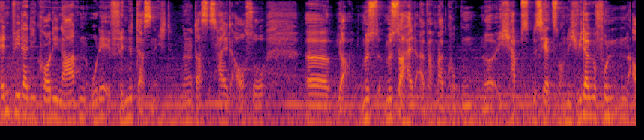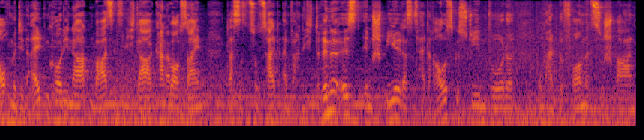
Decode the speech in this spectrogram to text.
entweder die Koordinaten oder ihr findet das nicht. Ne? Das ist halt auch so, äh, ja, müsst, müsst ihr halt einfach mal gucken. Ne? Ich habe es bis jetzt noch nicht wiedergefunden, auch mit den alten Koordinaten war es jetzt nicht da. Kann aber auch sein, dass es zurzeit einfach nicht drin ist im Spiel, dass es halt rausgestreamt wurde, um halt Performance zu sparen.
